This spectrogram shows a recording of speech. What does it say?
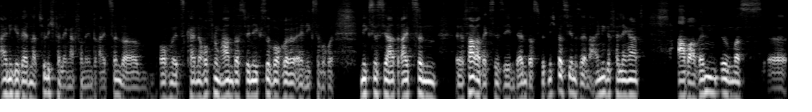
einige werden natürlich verlängert von den 13. Da brauchen wir jetzt keine Hoffnung haben, dass wir nächste Woche, äh, nächste Woche, nächstes Jahr 13 äh, Fahrerwechsel sehen werden. Das wird nicht passieren, es werden einige verlängert. Aber wenn irgendwas äh,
